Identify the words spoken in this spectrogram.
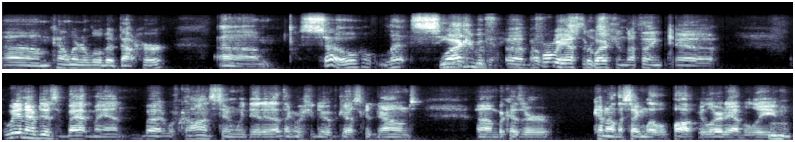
Um, kind of learn a little bit about her. Um, so let's see. Well, actually, bef- uh, before Oh, we yes, ask the please. questions, I think uh, we didn't have to do this with Batman, but with Constantine we did it. I think we should do it with Jessica Jones um, because they're kind of on the same level of popularity, I believe. Mhm.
